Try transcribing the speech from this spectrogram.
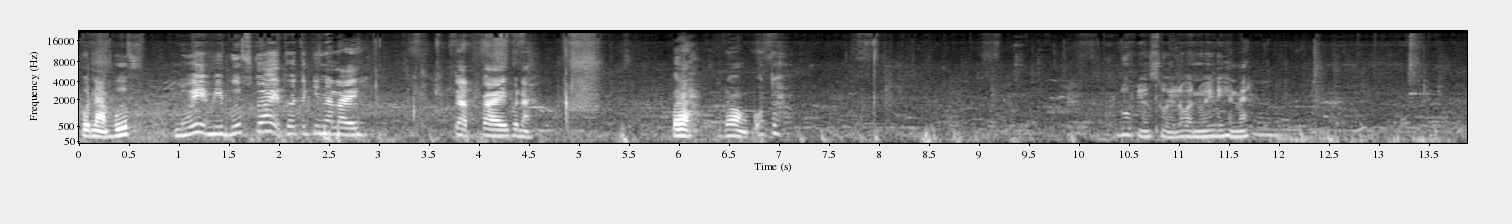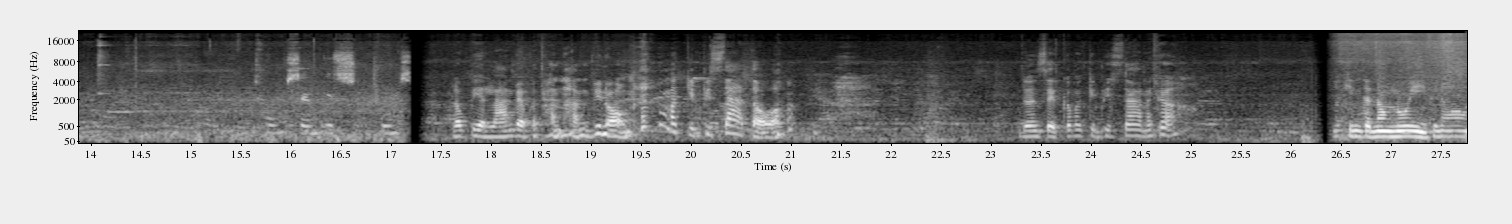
พนน่ะบึฟนุ้ยมีบึฟด้วย เธอจะกินอะไร จัดไปพนน่ะไปละพี่น้องโอ๊ยรูปอย่างสวยแล้ววันนุ้ยนี่เห็นไหม เราเปลี่ยนร้านแบบกระทันหันพี่น้อง มากินพิซซ่าต่อ เดินเสร็จก็มากินพิซซ่านะคะ มากินกับน้องนุ้ยพี่น้อง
